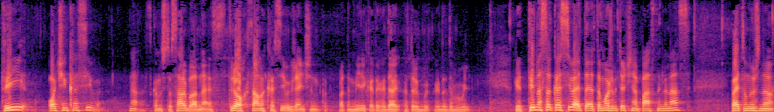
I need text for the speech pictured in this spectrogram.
ты очень красивая. Да, сказано, что Сара была одна из трех самых красивых женщин в этом мире, когда, которые когда-то были. Говорит, ты настолько красивая, это, это может быть очень опасно для нас, поэтому нужно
